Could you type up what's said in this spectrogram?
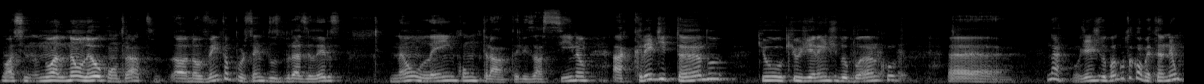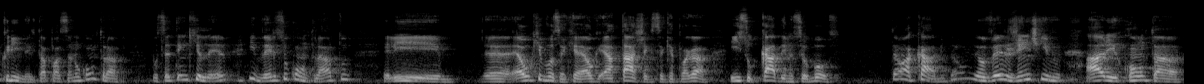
não, assina, não, não leu o contrato? 90% dos brasileiros não leem contrato. Eles assinam acreditando que o, que o gerente do banco. É... Não, o gerente do banco não está cometendo nenhum crime, ele está passando um contrato. Você tem que ler e ver se o contrato ele é, é o que você quer, é, é a taxa que você quer pagar. Isso cabe no seu bolso? Então, ah, cabe. Então, eu vejo gente que abre conta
